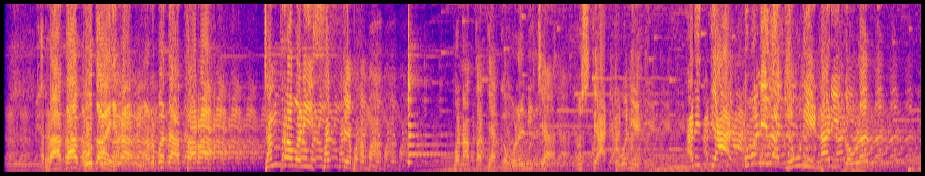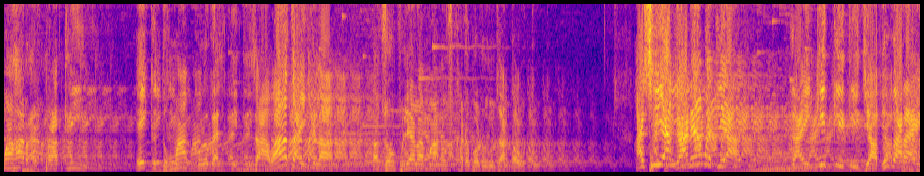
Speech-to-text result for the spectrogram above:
राधा गोदा हिरा नर्मदा तारा चंद्रवळी सत्यभामा. पण आता त्या गवळणीच्या नुसत्या आठवणी आहेत. आणि त्या आठवणीला घेऊन येणारी गवळण महाराष्ट्रातली एक धुमाकूळ घालते. तिचा आवाज ऐकला का झोपल्याला माणूस खडबडून जागा होतो अशी या गाण्यामधल्या गायकीतली ती जादूगार आहे.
